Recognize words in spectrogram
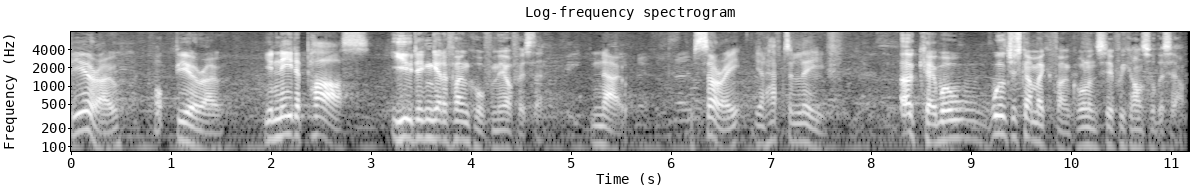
Bureau? What bureau? You need a pass. You didn't get a phone call from the office then? No. I'm sorry, you'll have to leave. Okay, well, we'll just go and make a phone call and see if we can't sort this out.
